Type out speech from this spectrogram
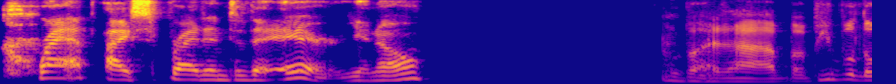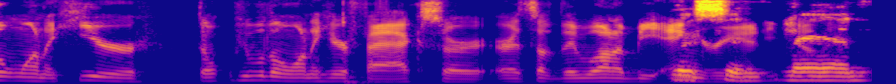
crap I spread into the air, you know? But uh but people don't want to hear don't people don't want to hear facts or or something. They want to be angry. Listen, man, other.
